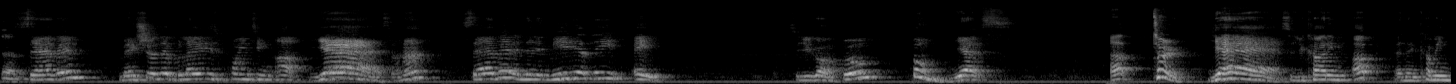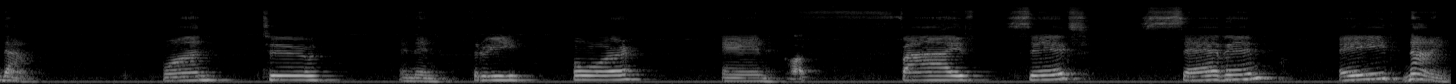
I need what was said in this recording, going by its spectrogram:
Seven. seven, make sure the blade is pointing up. Yes. Uh huh. Seven, and then immediately eight. So you go boom, boom. Yes. Up, turn. Yeah. So you're cutting up and then coming down. One, two, and then three, four, and five, six, seven, eight, nine.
